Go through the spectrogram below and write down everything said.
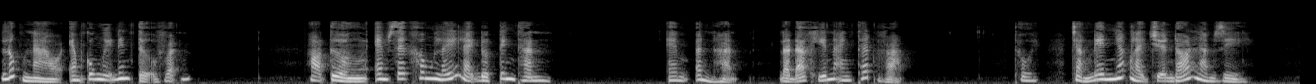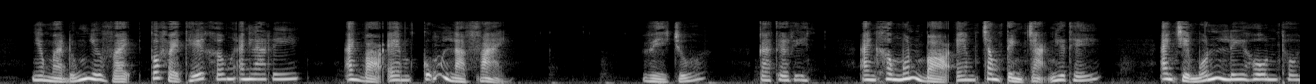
lúc nào em cũng nghĩ đến tự vẫn. Họ tưởng em sẽ không lấy lại được tinh thần. Em ân hận là đã khiến anh thất vọng. Thôi, chẳng nên nhắc lại chuyện đó làm gì. Nhưng mà đúng như vậy, có phải thế không anh Larry? Anh bỏ em cũng là phải. Vì Chúa, Catherine, anh không muốn bỏ em trong tình trạng như thế. Anh chỉ muốn ly hôn thôi.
